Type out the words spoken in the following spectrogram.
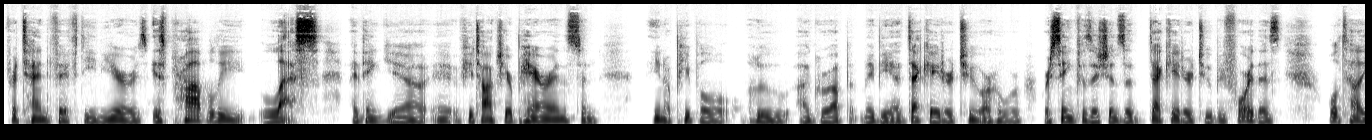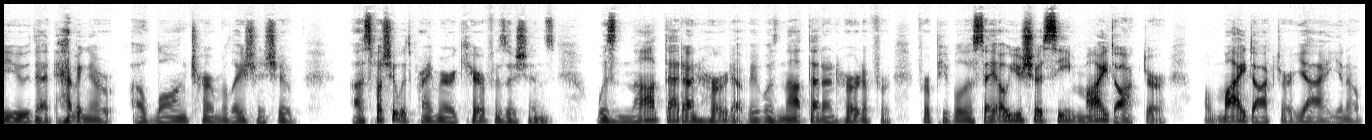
for 10, 15 years is probably less. I think, you know, if you talk to your parents and you know, people who uh, grew up maybe a decade or two or who were, were seeing physicians a decade or two before this will tell you that having a, a long-term relationship, uh, especially with primary care physicians, was not that unheard of. It was not that unheard of for, for people to say, Oh, you should see my doctor. Oh, my doctor. Yeah. You know,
